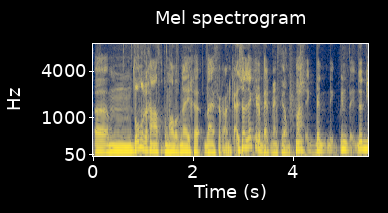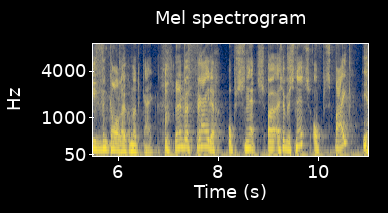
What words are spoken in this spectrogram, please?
ehm, donderdagavond om half negen bij Veronica. Het is een lekkere Batman film. Als, ik ben, ik ben, die vind ik wel leuk om naar te kijken. Dan hebben we vrijdag op Snatch. eh hebben we Snatch op Spike. Ja.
